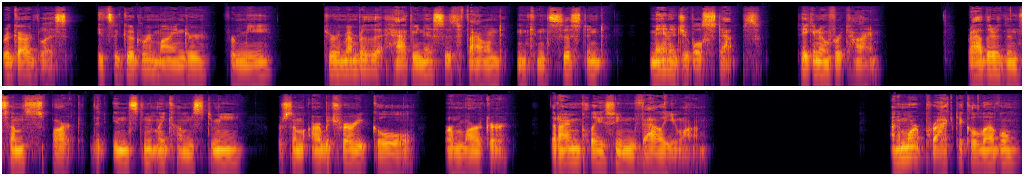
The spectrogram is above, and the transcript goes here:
Regardless, it's a good reminder for me to remember that happiness is found in consistent, manageable steps taken over time, rather than some spark that instantly comes to me or some arbitrary goal or marker that I'm placing value on. On a more practical level,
